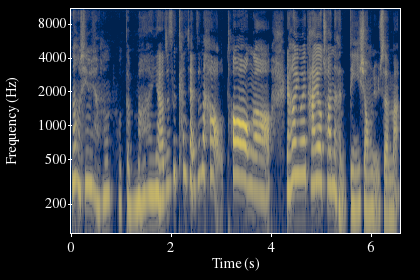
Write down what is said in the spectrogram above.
那我心里想说，我的妈呀，就是看起来真的好痛哦。然后因为她又穿的很低胸，女生嘛，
